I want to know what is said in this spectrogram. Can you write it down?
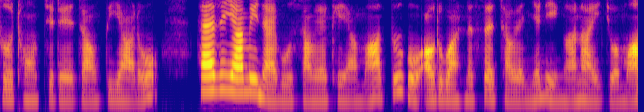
ဆိုထွန်းဖြစ်တဲ့အကြောင်းသိရတော့ဖမ်းဆီးရမိနိုင်ဖို့ဆောင်ရွက်ခဲ့ရမှာသူ့ကိုအောက်တိုဘာ26ရက်ညနေ9:00နာရီကျော်မှာ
